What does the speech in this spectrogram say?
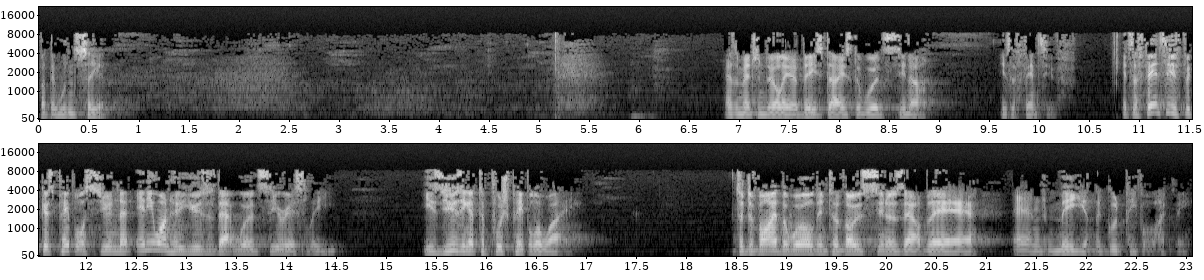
but they wouldn't see it. As I mentioned earlier, these days the word sinner is offensive. It's offensive because people assume that anyone who uses that word seriously is using it to push people away. To divide the world into those sinners out there and me and the good people like me.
